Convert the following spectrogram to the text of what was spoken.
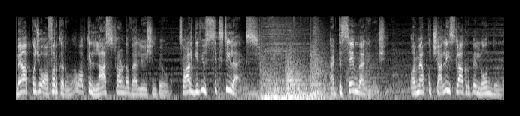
मैं आपको जो ऑफ़र करूँगा वो आपके लास्ट राउंड ऑफ़ वैल्यूएशन पे होगा। So I give you 60 lakhs at the same valuation और मैं आपको 40 लाख रुपए लोन दूँगा।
